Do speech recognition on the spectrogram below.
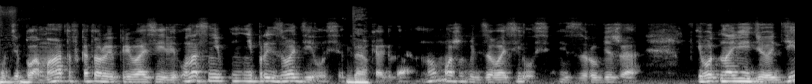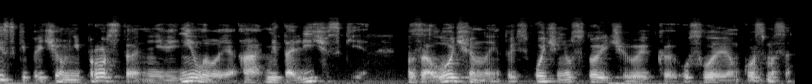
у дипломатов, которые привозили. У нас не, не производилось это да. никогда, но, может быть, завозилось из-за рубежа. И вот на видеодиске, причем не просто не виниловые, а металлические, позолоченные, то есть очень устойчивые к условиям космоса,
